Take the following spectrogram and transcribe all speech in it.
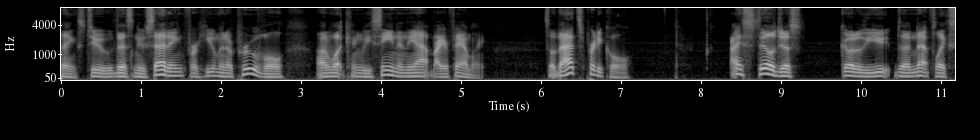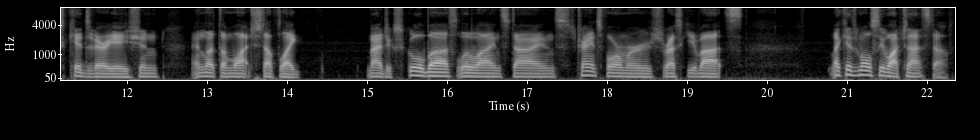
Thanks to this new setting for human approval on what can be seen in the app by your family. So that's pretty cool. I still just go to the, the Netflix kids variation and let them watch stuff like Magic School Bus, Little Einsteins, Transformers, Rescue Bots. My kids mostly watch that stuff.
